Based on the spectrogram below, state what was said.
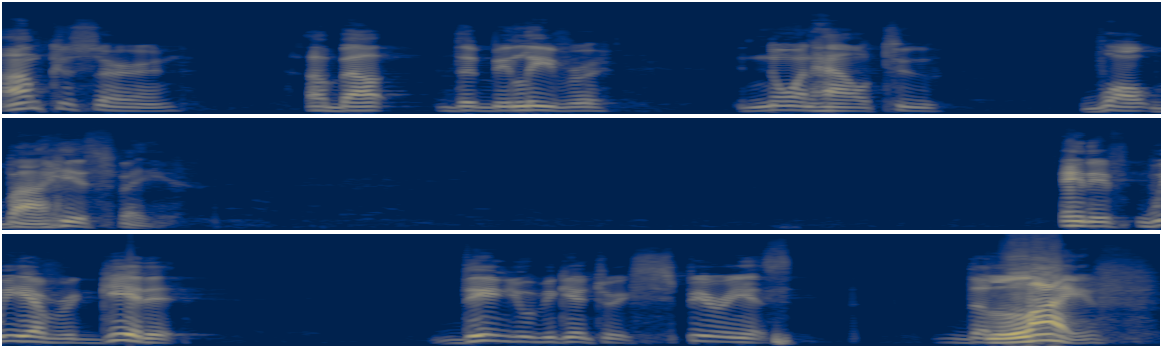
I'm concerned about the believer knowing how to walk by his faith. And if we ever get it, then you'll begin to experience the life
